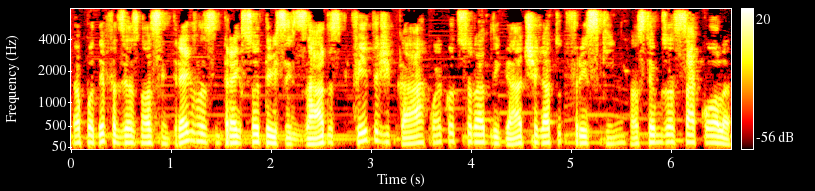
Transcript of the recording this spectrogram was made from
para poder fazer as nossas entregas, nossas entregas são terceirizadas, feitas de carro, com ar-condicionado ligado, chegar tudo fresquinho. Nós temos a sacola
